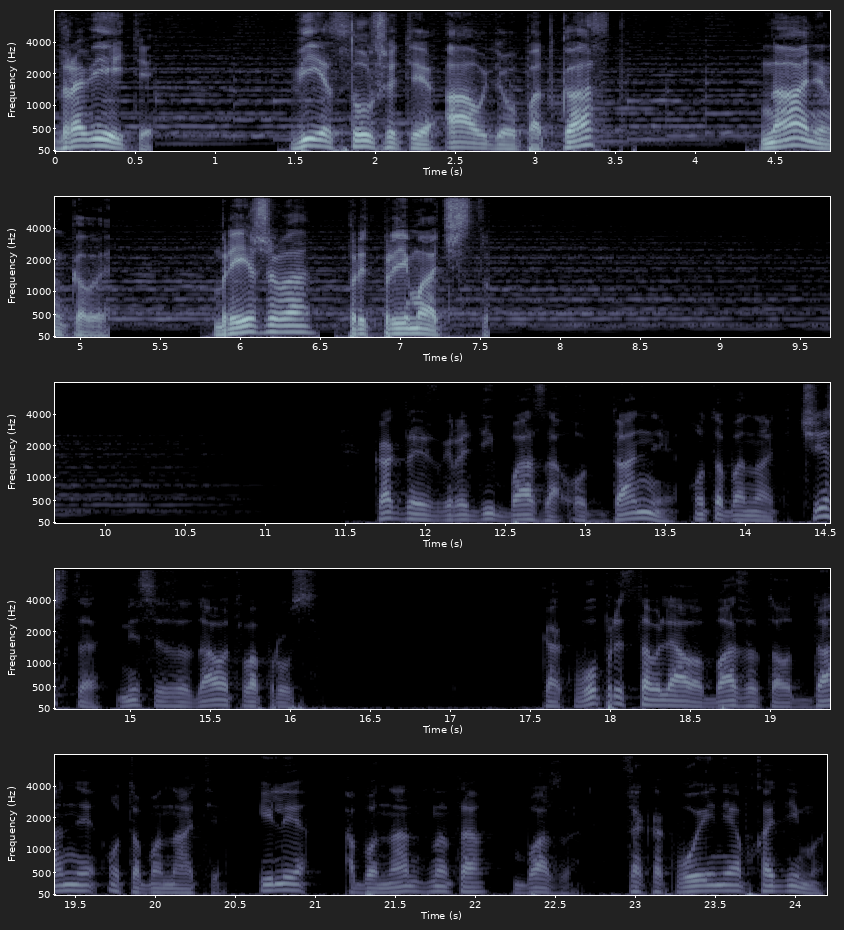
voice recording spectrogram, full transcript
Здравейте! Вы слушаете аудиоподкаст Наненковы. Брежево предпринимательство. Когда изгради база от данных от абонат, часто ми се задават въпроси. Какво представлява базата от данни от абонати или абонантната база? За какво е необходима?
